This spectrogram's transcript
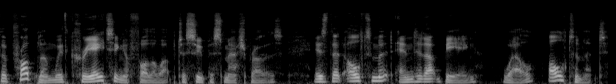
The problem with creating a follow-up to Super Smash Bros. is that Ultimate ended up being, well, Ultimate.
